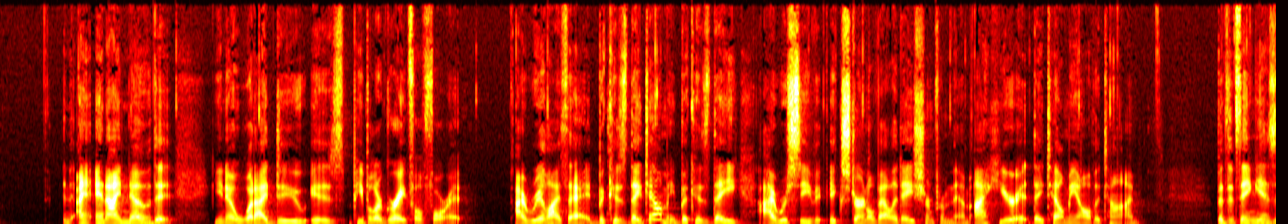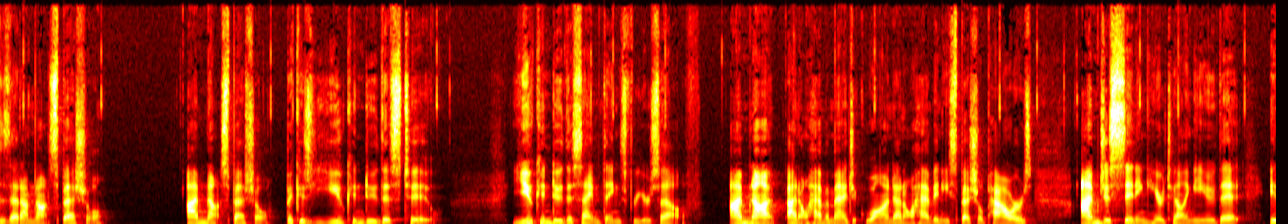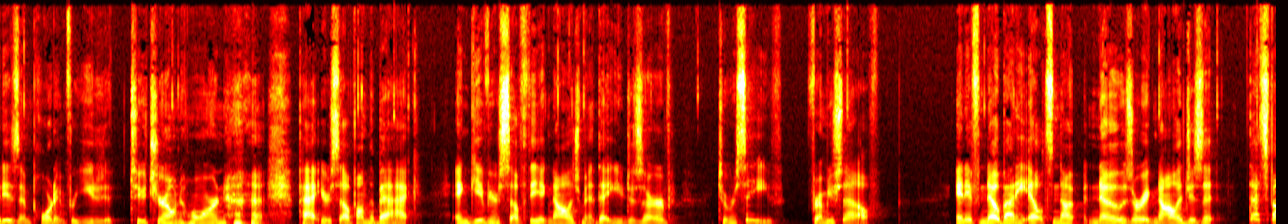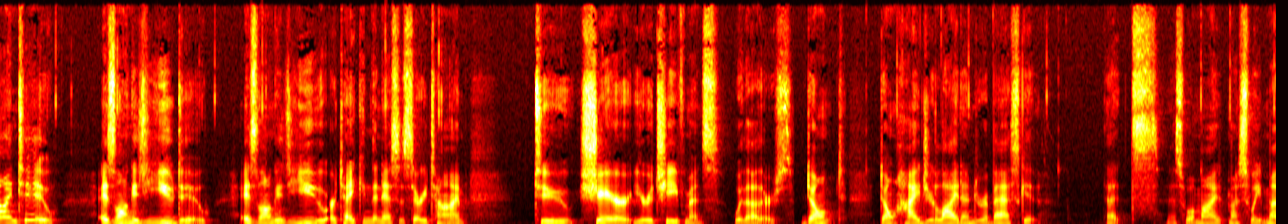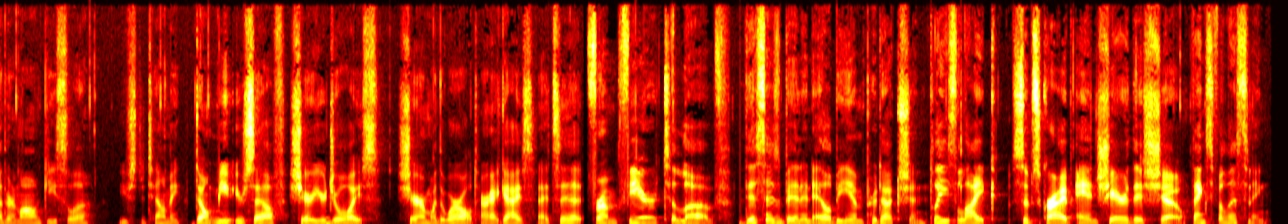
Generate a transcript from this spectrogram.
And I, and I know that, you know, what I do is people are grateful for it. I realize that because they tell me, because they I receive external validation from them. I hear it. They tell me all the time. But the thing is is that I'm not special. I'm not special because you can do this too. You can do the same things for yourself. I'm not, I don't have a magic wand. I don't have any special powers. I'm just sitting here telling you that it is important for you to toot your own horn, pat yourself on the back, and give yourself the acknowledgement that you deserve to receive from yourself. And if nobody else know, knows or acknowledges it, that's fine too, as long as you do, as long as you are taking the necessary time to share your achievements with others. Don't don't hide your light under a basket. That's that's what my, my sweet mother-in-law Gisela used to tell me. Don't mute yourself. Share your joys. Share them with the world. All right, guys, that's it. From fear to love. This has been an LBM production. Please like, subscribe, and share this show. Thanks for listening.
